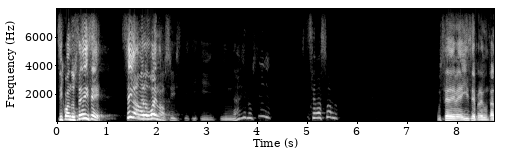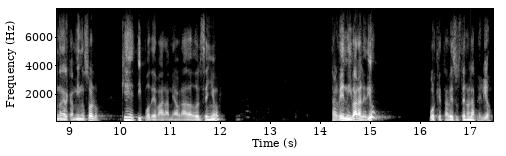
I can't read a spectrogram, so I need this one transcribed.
Si cuando usted dice, sígame los buenos, y, y nadie lo sigue, se va solo. Usted debe irse preguntando en el camino solo, ¿qué tipo de vara me habrá dado el Señor? Tal vez ni vara le dio, porque tal vez usted no la peleó.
